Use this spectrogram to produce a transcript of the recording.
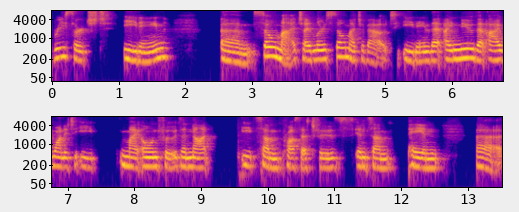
researched eating um, so much. I learned so much about eating that I knew that I wanted to eat my own foods and not eat some processed foods in some pay and uh,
